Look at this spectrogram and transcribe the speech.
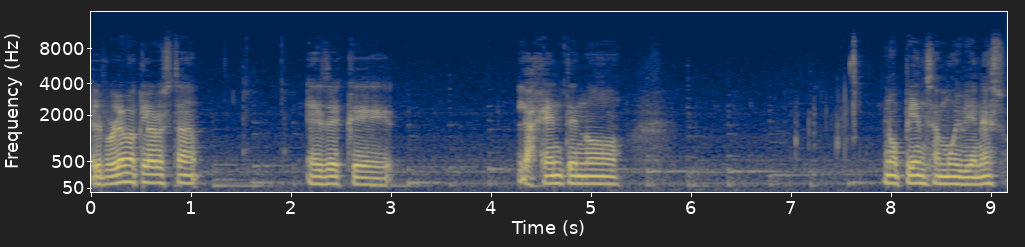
El problema, claro está, es de que la gente no, no piensa muy bien eso.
